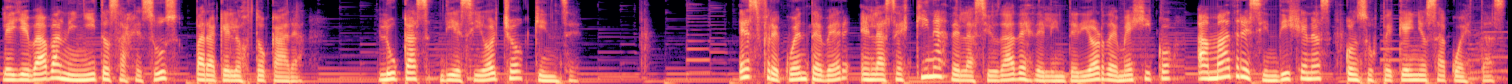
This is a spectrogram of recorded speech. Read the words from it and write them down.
Le llevaban niñitos a Jesús para que los tocara. Lucas 18, 15. Es frecuente ver en las esquinas de las ciudades del interior de México a madres indígenas con sus pequeños a cuestas.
